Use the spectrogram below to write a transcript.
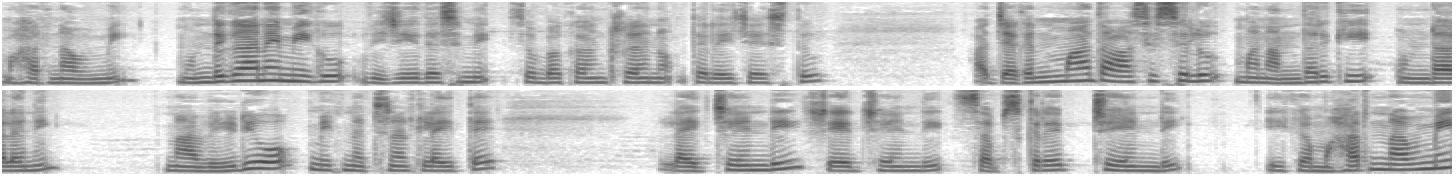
మహర్నవమి. ముందుగానే మీకు విజయదశమి శుభాకాంక్షలను తెలియజేస్తూ ఆ జగన్మాత ఆశీస్సులు మనందరికీ ఉండాలని నా వీడియో మీకు నచ్చినట్లయితే లైక్ చేయండి షేర్ చేయండి సబ్స్క్రైబ్ చేయండి. ఇక మహర్నవమి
